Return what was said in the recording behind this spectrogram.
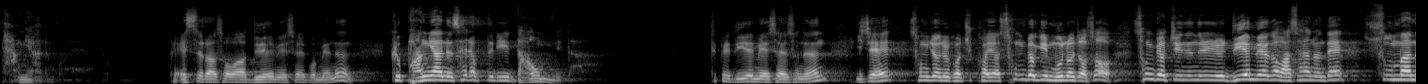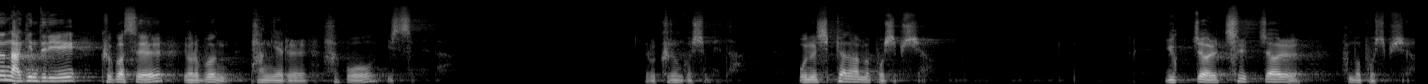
방해하는 거예요. 그 에스라서와 느헤미야서에 보면은 그 방해하는 세력들이 나옵니다. 특별히 느헤미야 서에서는 이제 성전을 건축하여 성벽이 무너져서 성벽 짓는 일을 느헤미야가 와서 하는데 수많은 악인들이 그것을 여러분 방해를 하고 있습니다. 여러분 그런 것입니다. 오늘 시편 한번 보십시오. 6절, 7절 한번 보십시오.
